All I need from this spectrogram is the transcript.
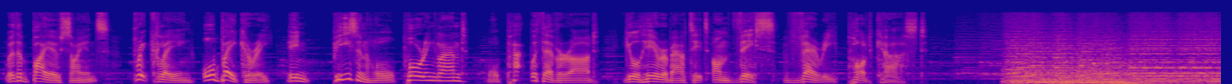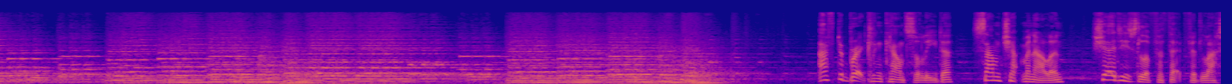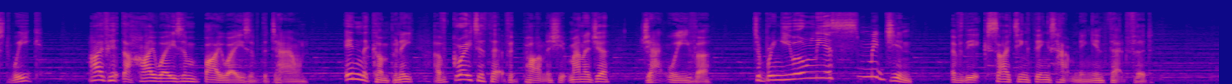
Whether bioscience, bricklaying, or bakery, in Peasenhall, Poringland, or Papworth Everard, you'll hear about it on this very podcast. After Breckland Council leader Sam Chapman Allen shared his love for Thetford last week, I've hit the highways and byways of the town in the company of Greater Thetford Partnership Manager Jack Weaver to bring you only a smidgen of the exciting things happening in Thetford.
